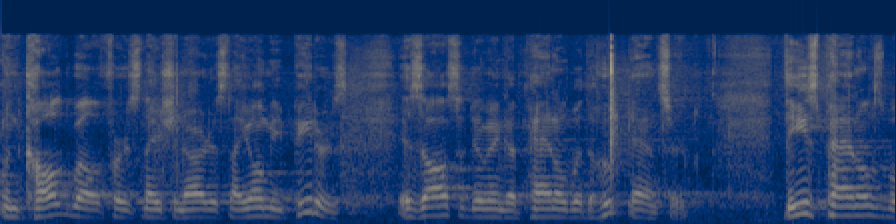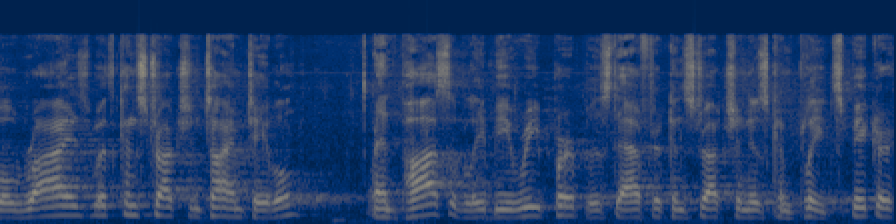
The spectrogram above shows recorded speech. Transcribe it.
And Caldwell First Nation artist Naomi Peters is also doing a panel with a hoop dancer. These panels will rise with construction timetable and possibly be repurposed after construction is complete. Speaker,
